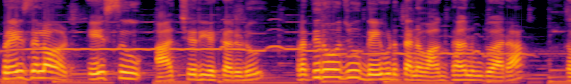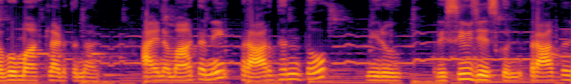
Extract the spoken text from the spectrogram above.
ప్రైజ్ ద లార్డ్. యేసు ఆశ్చర్యకరుడు. ప్రతిరోజు దేవుడు తన వాగ్దానం ద్వారా ప్రభు మాట్లాడుతున్నాడు. ఆయన మాటని ప్రార్థనతో మీరు రిసీవ్ చేసుకోండి. ప్రార్థన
